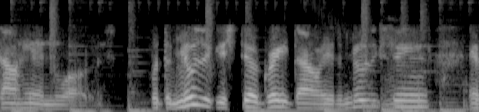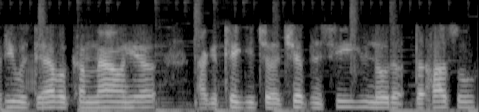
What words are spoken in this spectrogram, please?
down here in New Orleans. But the music is still great down here. The music scene, if you was to ever come down here, I could take you to a trip and see, you know, the, the hustle,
